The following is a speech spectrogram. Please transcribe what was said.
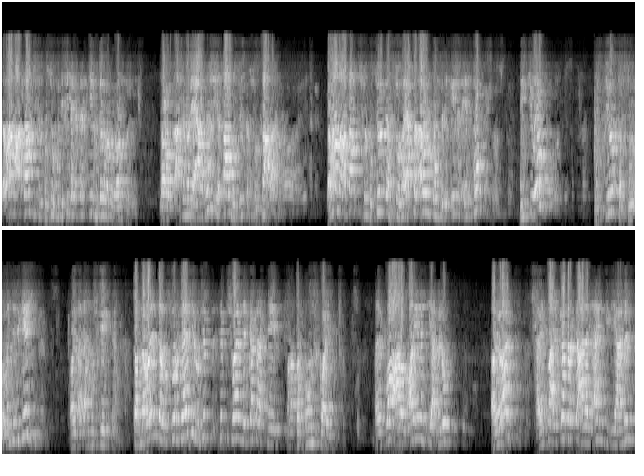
لو أنا ما قطعتش في ال posterior ودي في دكاترة كتير بتغلط الغلطه دي لو عشان ما بيعرفوش يقطعوا ال posterior capsule صعب. عليهم لو أنا ما قطعتش في ال posterior capsule هيحصل أول complication اسمه PCO posterior capsule opacification طيب ده مشكله طب لو أنت دكتور داخل وسبت سبت شوية من ال cataract ما نضفتهمش كويس. هيطلعوا على ال iris يعملوا iritis هيطلع ال cataract على ال angle يعمل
